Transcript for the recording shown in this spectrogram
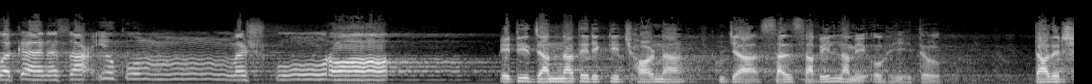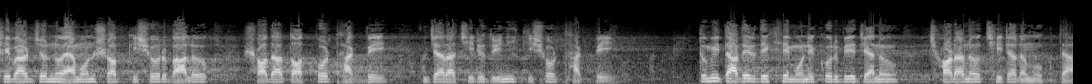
وكان سعيكم مشكورا এটি জান্নাতের একটি ঝর্ণা যা সালসাবিল নামে অভিহিত তাদের সেবার জন্য এমন সব কিশোর বালক সদা তৎপর থাকবে যারা চিরদিনই কিশোর থাকবে তুমি তাদের দেখে মনে করবে যেন ছড়ানো, ছিটানো মুক্তা।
